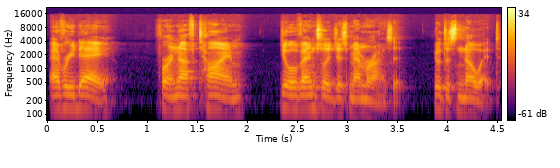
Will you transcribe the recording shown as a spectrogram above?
every day for enough time, you'll eventually just memorize it. You'll just know it.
